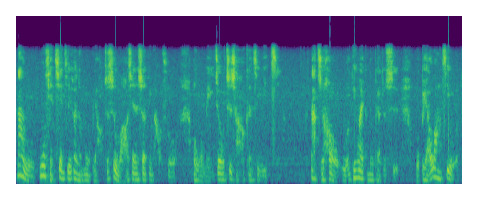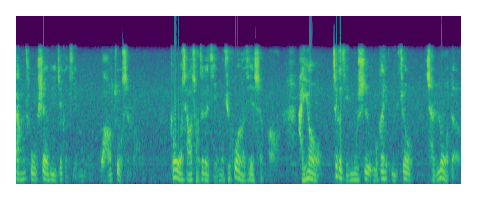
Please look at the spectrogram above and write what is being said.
那我目前现阶段的目标，就是我要先设定好说，哦，我每周至少要更新一集。那之后，我另外一个目标就是，我不要忘记我当初设立这个节目，我要做什么，跟我想要从这个节目去获得些什么，还有这个节目是我跟宇宙承诺的，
